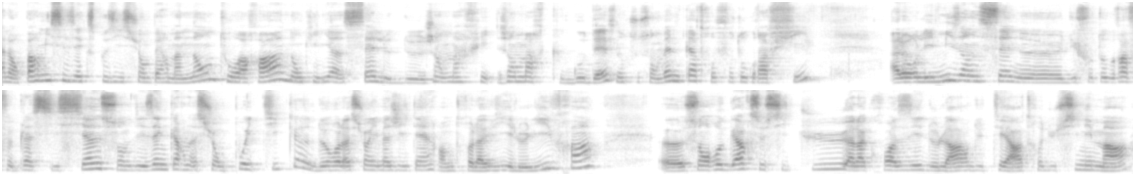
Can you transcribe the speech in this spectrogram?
Alors, parmi ces expositions permanentes au donc il y a celle de Jean-Marc Gaudès, donc ce sont 24 photographies. Alors les mises en scène du photographe plasticien sont des incarnations poétiques de relations imaginaires entre la vie et le livre. son regard se situe à la croisée de l'art, du théâtre, du cinéma,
